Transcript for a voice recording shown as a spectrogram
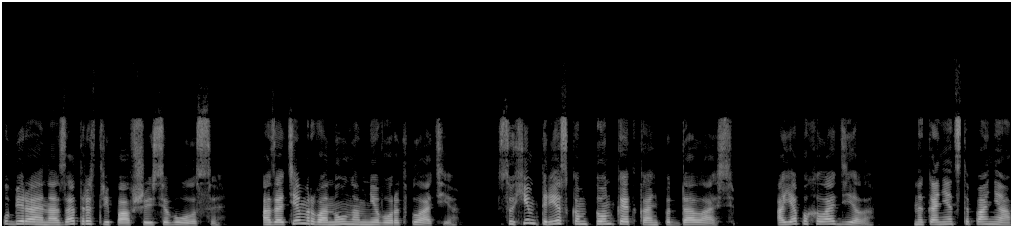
убирая назад растрепавшиеся волосы, а затем рванул на мне ворот платья. Сухим треском тонкая ткань поддалась, а я похолодела, наконец-то поняв,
